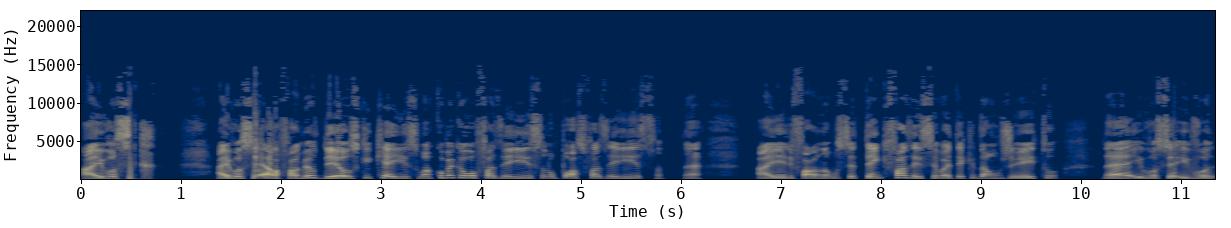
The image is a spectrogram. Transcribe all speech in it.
Aí você. Aí você, ela fala, meu Deus, o que, que é isso? Mas como é que eu vou fazer isso? Eu não posso fazer isso, né? Aí ele fala, não, você tem que fazer isso, você vai ter que dar um jeito, né? E você e vo,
